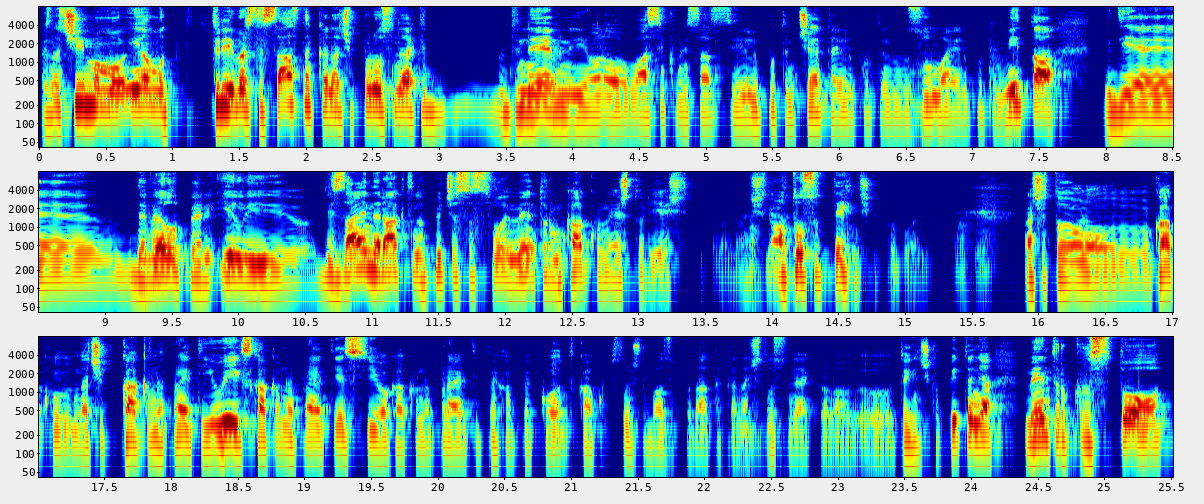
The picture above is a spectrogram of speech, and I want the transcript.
Znači, imamo, imamo tri vrste sastanka. Znači, prvo su nekakvi dnevni, ono, asinkroni sastanci ili putem četa, ili putem Zooma, ili putem Mita, gdje developer ili dizajner aktivno priča sa svojim mentorom kako nešto riješiti. Znači, ali to su tehnički problemi. Znači to je ono kako, znači kakav napraviti UX, kakav napraviti SEO, kakav napraviti PHP kod, kako poslušati bazu podataka, znači to su neke ono, tehnička pitanja. Mentor kroz to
